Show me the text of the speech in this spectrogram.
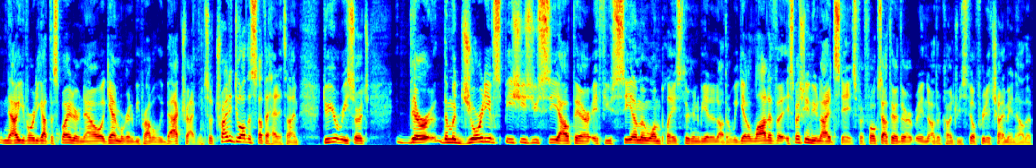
now you've already got the spider. Now, again, we're going to be probably backtracking. So try to do all this stuff ahead of time. Do your research there the majority of species you see out there if you see them in one place they're going to be in another. We get a lot of uh, especially in the united states for folks out there that are in other countries feel free to chime in how the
